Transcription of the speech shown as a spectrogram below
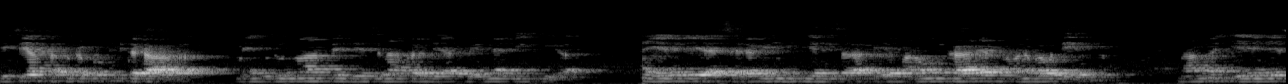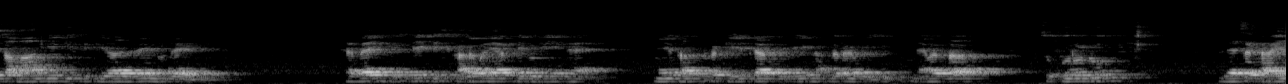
කිසියම් සතුටකුත් හිතට ආවා. මේ බුදුන් වහන්සේ දේශනා කළ දෙයක් වෙන්නේ නැති කියා. මේ වෙලේ ඇසරගෙන හිටිය නිසා ඒ මනෝවිකාරයක් නොවන බව තේරුණා. මම ඒ වෙලේ සමාධියේ සිටියාවේ නොදැන්නේ. හැබැයි හිතේ කිසි කලබලයක් තිබුණේ නැහැ. මේ තත්ත්ව කීටක් තිබී නතර වී නැවත සුපුරුදු ලෙසටයි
